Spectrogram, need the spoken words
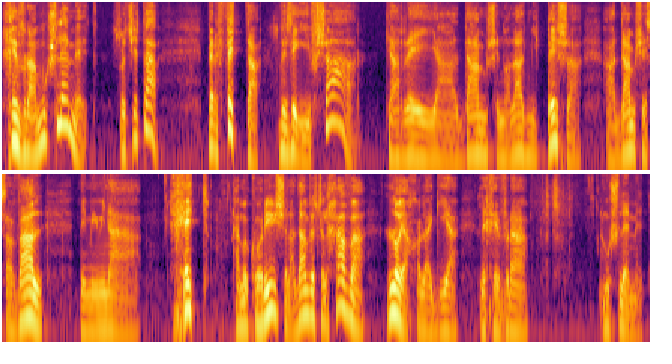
חברה מושלמת, סוצייטה, פרפטה, וזה אי אפשר. כי הרי האדם שנולד מפשע, האדם שסבל מן החטא המקורי של אדם ושל חווה, לא יכול להגיע לחברה מושלמת.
